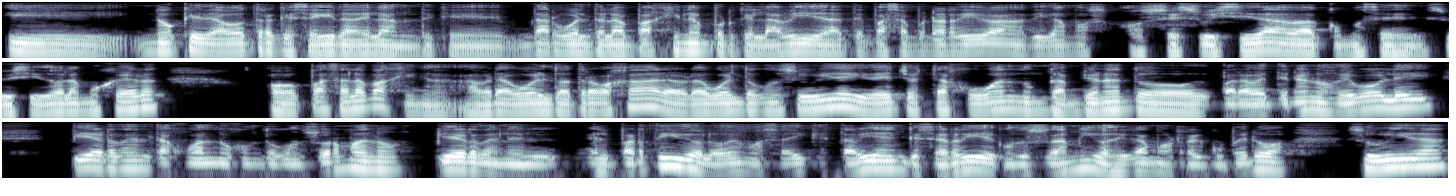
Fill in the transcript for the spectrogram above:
y no queda otra que seguir adelante, que dar vuelta a la página porque la vida te pasa por arriba, digamos, o se suicidaba como se suicidó la mujer, o pasa la página. Habrá vuelto a trabajar, habrá vuelto con su vida y de hecho está jugando un campeonato para veteranos de vóley. Pierden, está jugando junto con su hermano, pierden el, partido, lo vemos ahí que está bien, que se ríe con sus amigos, digamos, recuperó su vida.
